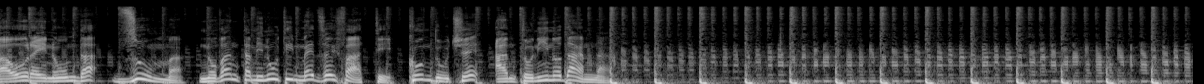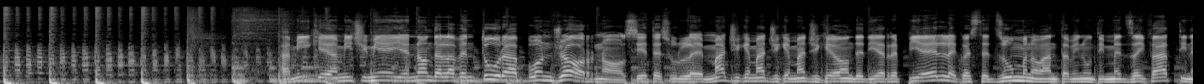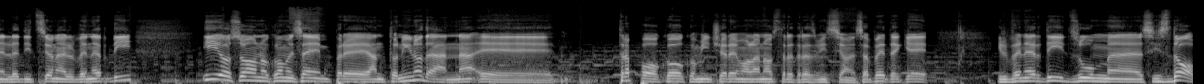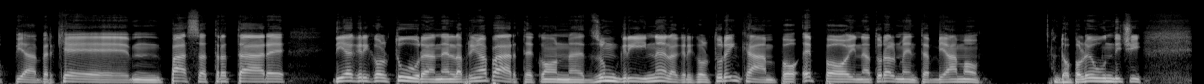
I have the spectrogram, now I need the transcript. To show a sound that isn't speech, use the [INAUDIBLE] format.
Va ora in onda Zoom, 90 minuti in mezzo ai fatti. Conduce Antonino Danna. Amiche e amici miei e non dell'avventura, buongiorno. Siete sulle magiche, magiche, magiche onde di RPL. Questo è Zoom, 90 minuti in mezzo ai fatti, nell'edizione del venerdì. Io sono come sempre Antonino Danna e tra poco cominceremo la nostra trasmissione. Sapete che il venerdì Zoom eh, si sdoppia perché mh, passa a trattare di agricoltura nella prima parte con Zoom Green, l'agricoltura in campo e poi naturalmente abbiamo dopo le 11,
